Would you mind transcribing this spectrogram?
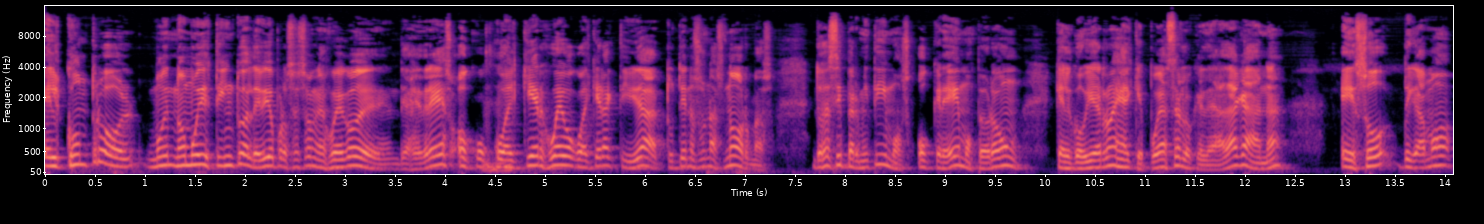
el control, muy- no muy distinto al debido proceso en el juego de, de ajedrez o cu- cualquier juego, cualquier actividad, tú tienes unas normas. Entonces, si permitimos o creemos, peor aún, que el gobierno es el que puede hacer lo que le da la gana, eso, digamos,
